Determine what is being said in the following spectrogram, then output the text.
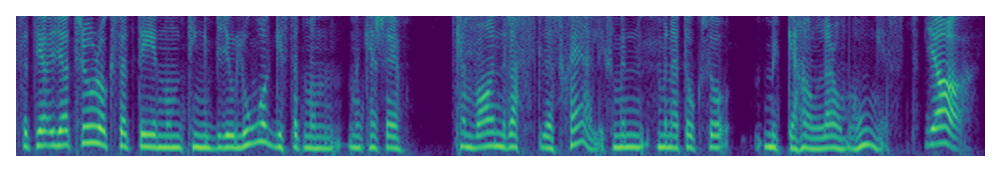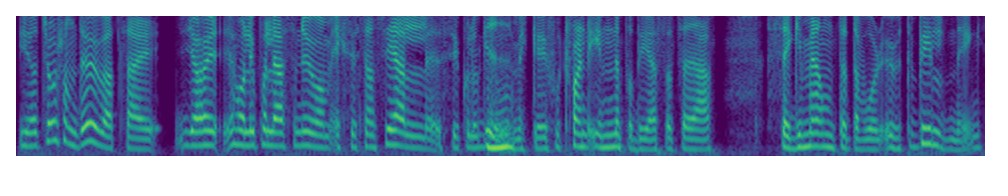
Så att jag, jag tror också att det är någonting biologiskt att man, man kanske kan vara en rastlös själ liksom, men, men att också mycket handlar om ångest. Ja, jag tror som du att så här, jag håller på att läsa nu om existentiell psykologi. Mm. Mycket jag är fortfarande inne på det så att säga segmentet av vår utbildning.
